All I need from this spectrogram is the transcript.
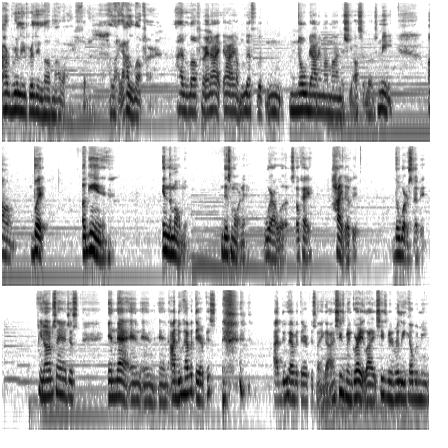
I really, really love my wife. Like, I love her. I love her. And I, I am left with no doubt in my mind that she also loves me. Um, but again in the moment this morning where I was, okay? Height of it, the worst of it. You know what I'm saying? Just in that and and and I do have a therapist. I do have a therapist, thank God. And she's been great. Like she's been really helping me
